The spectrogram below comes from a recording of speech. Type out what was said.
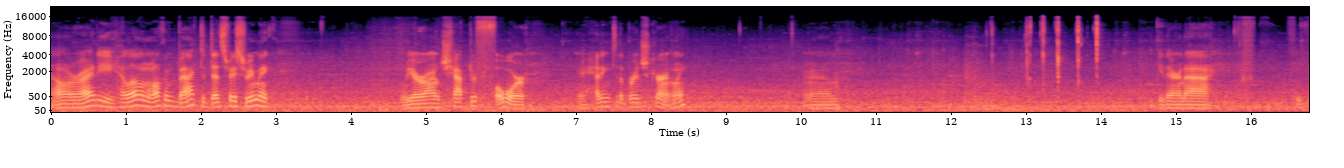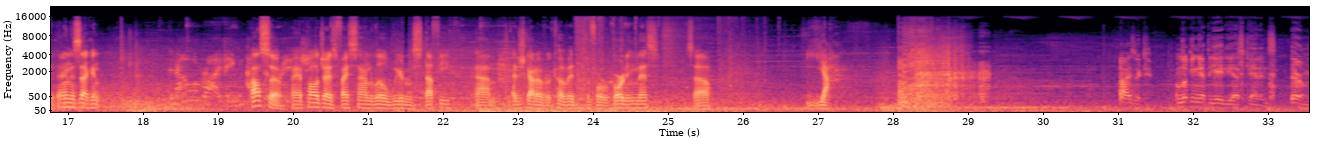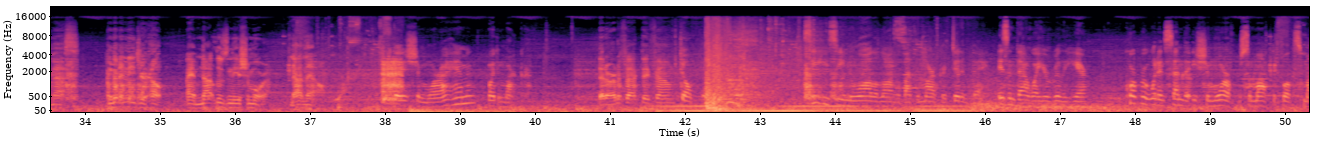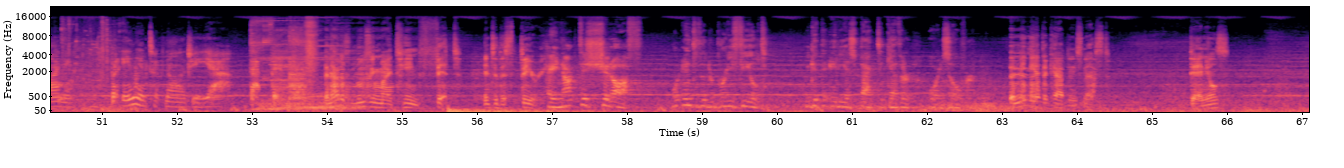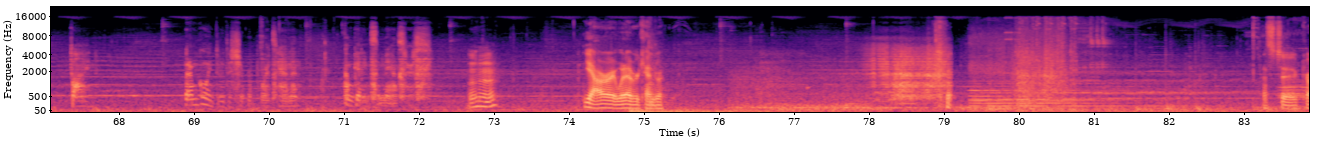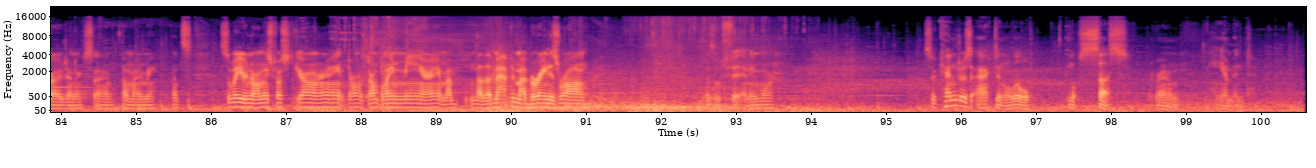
Alrighty, hello and welcome back to Dead Space Remake. We are on chapter 4. We're heading to the bridge currently. Um, be there in a, be there in a second. Also, I apologize if I sound a little weird and stuffy. Um, I just got over COVID before recording this, so yeah. Looking at the ADS cannons. They're a mess. I'm gonna need your help. I am not losing the Ishimura. Not now. The Ishimura, Hammond, or the marker? That artifact they found? Don't worry. CEC knew all along about the marker, didn't they? Isn't that why you're really here? Corporate wouldn't send the Ishimura for some off-the-books mining. But alien technology, yeah, that fits. And how does losing my team fit into this theory? Hey, knock this shit off. We're into the debris field. We get the ADS back together, or it's over. Then meet me at the captain's nest. Daniels? Fine. But I'm going through the ship reports, Hammond. I'm getting some answers. Mm-hmm. Yeah, alright, whatever, Kendra. That's to cryogenics. Uh, don't mind me. That's, that's the way you're normally supposed to go. All right. Don't don't blame me. All right. My, my the map in my brain is wrong. Fit anymore. So Kendra's acting a little, a little sus around Hammond,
